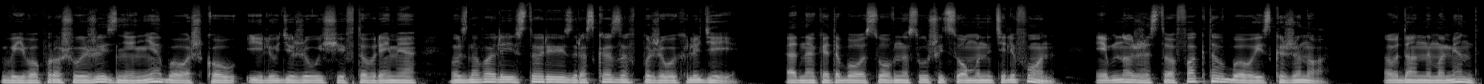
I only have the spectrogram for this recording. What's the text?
В его прошлой жизни не было школ, и люди, живущие в то время, узнавали историю из рассказов пожилых людей. Однако это было словно слушать сломанный телефон, и множество фактов было искажено. В данный момент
